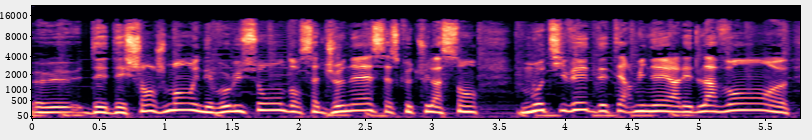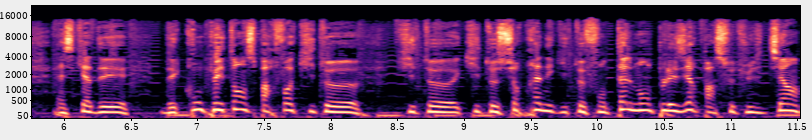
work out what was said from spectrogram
euh, des, des changements, une évolution dans cette jeunesse? Est-ce que tu la sens motivée, déterminée à aller de l'avant? Est-ce qu'il y a des, des compétences parfois qui te qui te qui te surprennent et qui te font tellement plaisir parce que tu dis tiens,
